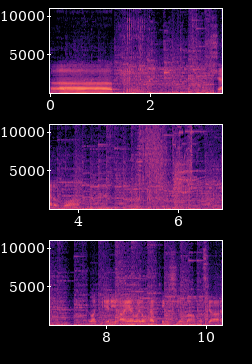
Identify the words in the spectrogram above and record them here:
Uh, Shadow Claw. And like the idiot I am, I don't have King's Shield on this guy.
